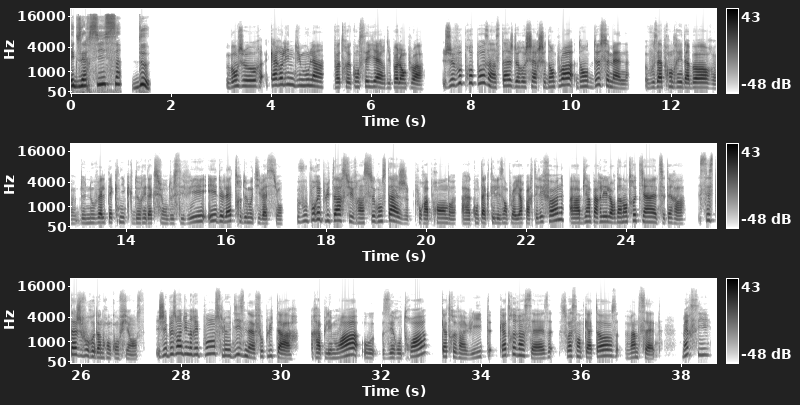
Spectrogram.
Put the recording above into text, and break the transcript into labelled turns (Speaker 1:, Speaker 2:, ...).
Speaker 1: Exercice 2.
Speaker 2: Bonjour, Caroline Dumoulin, votre conseillère du Pôle emploi. Je vous propose un stage de recherche d'emploi dans deux semaines. Vous apprendrez d'abord de nouvelles techniques de rédaction de CV et de lettres de motivation. Vous pourrez plus tard suivre un second stage pour apprendre à contacter les employeurs par téléphone, à bien parler lors d'un entretien, etc. Ces stages vous redonneront confiance. J'ai besoin d'une réponse le 19 au plus tard. Rappelez-moi au 03 88 96 74 27. Merci.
